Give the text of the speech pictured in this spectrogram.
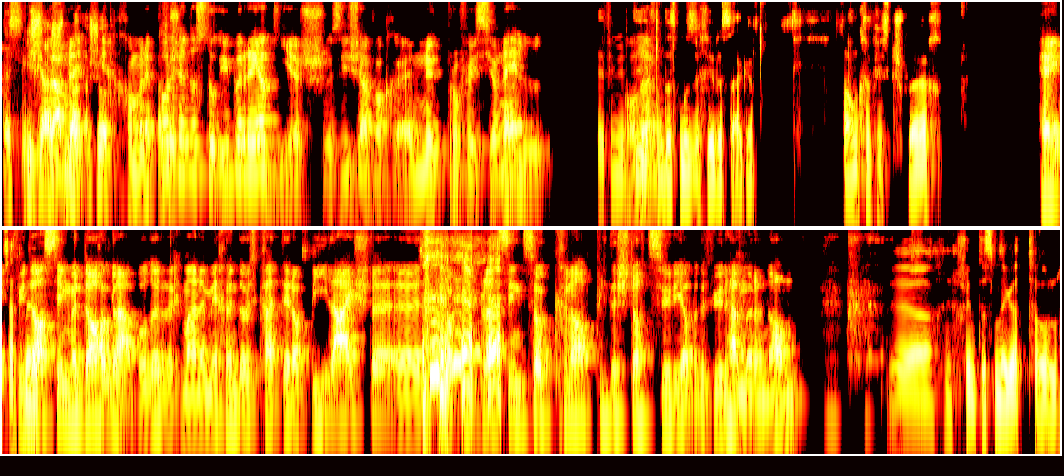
Es ich ja glaube nicht, schon ich kann mir nicht also- vorstellen, dass du überreagierst. Es ist einfach äh, nicht professionell. definitiv, oder? und das muss ich ihr sagen. Danke fürs Gespräch. Hey, Das für mir- das sind wir da, glaube ich, oder? Ich meine, wir können uns keine Therapie leisten. Äh, die Therapieplätze sind so knapp in der Stadt Zürich, aber dafür haben wir einander. Ja, ich finde das mega toll.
